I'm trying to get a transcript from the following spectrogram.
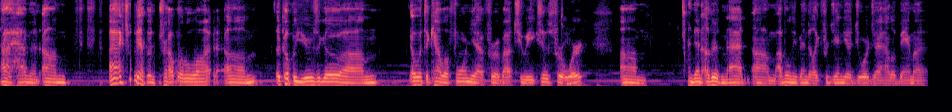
I haven't. Um, I actually haven't traveled a lot. Um, a couple years ago, um, I went to California for about two weeks. It was for work. Um, and then other than that, um, I've only been to like Virginia, Georgia, Alabama.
